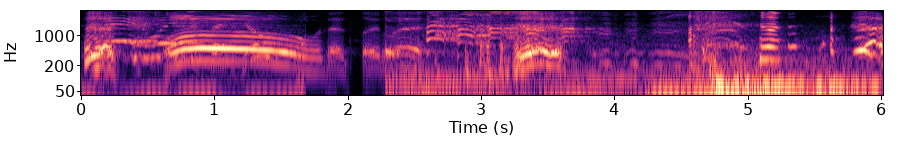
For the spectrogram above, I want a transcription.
Whoa, that's so lit. yeah,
